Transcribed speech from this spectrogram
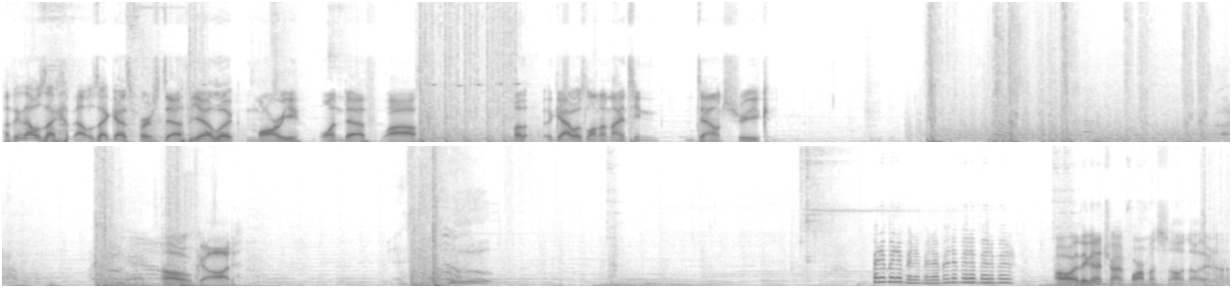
I think that was like that was that guy's first death. Yeah, look, Mari, one death. Wow. Mother, the guy was on a 19 down streak. Oh God. Oh, are they gonna try and farm us? Oh no, they're not.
